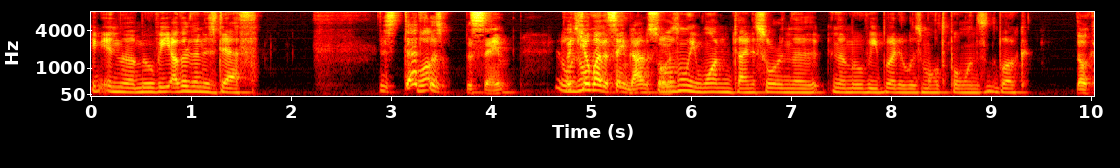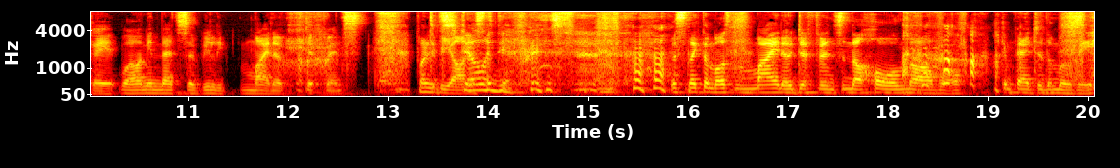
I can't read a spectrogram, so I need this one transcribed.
in, in the movie, other than his death. His death Well- was the same, It was, killed by the same dinosaur. There was only one dinosaur in the in the movie, but it was multiple ones in the book. Okay, well, I mean that's a really minor difference. But To it's be still honest. a difference. It's like the most minor difference in the whole novel compared to the movie.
